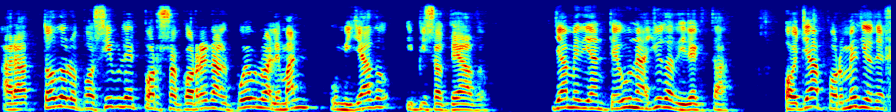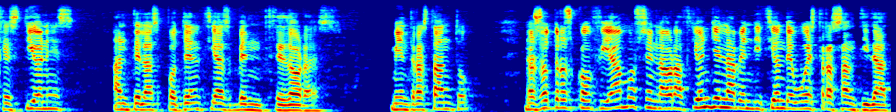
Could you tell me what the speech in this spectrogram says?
hará todo lo posible por socorrer al pueblo alemán humillado y pisoteado, ya mediante una ayuda directa o ya por medio de gestiones ante las potencias vencedoras. Mientras tanto, nosotros confiamos en la oración y en la bendición de vuestra santidad,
